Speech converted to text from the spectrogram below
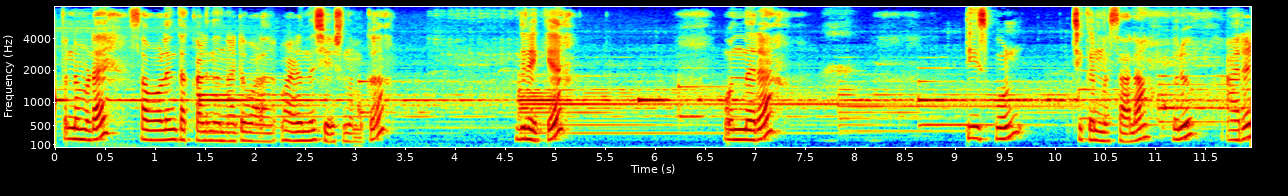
അപ്പം നമ്മുടെ സവോളയും തക്കാളിയും നന്നായിട്ട് വള വഴന്ന ശേഷം നമുക്ക് ഇതിലേക്ക് ഒന്നര ടീസ്പൂൺ ചിക്കൻ മസാല ഒരു അര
